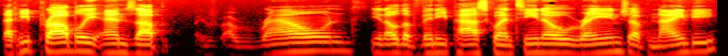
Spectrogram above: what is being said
that he probably ends up around, you know, the Vinny Pasquantino range of 90.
